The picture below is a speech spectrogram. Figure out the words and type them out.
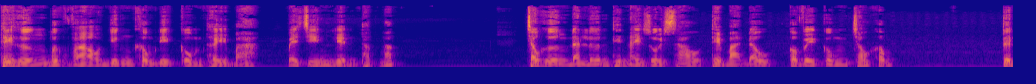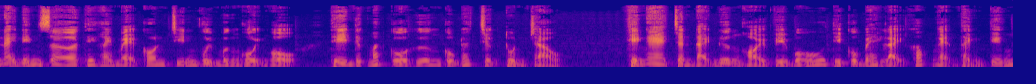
Thế Hương bước vào nhưng không đi cùng thầy ba, mẹ Chín liền thắc mắc. Cháu Hương đã lớn thế này rồi sao? Thì ba đâu? Có về cùng cháu không? Từ nãy đến giờ thấy hai mẹ con Chín vui mừng hội ngộ, thì nước mắt của Hương cũng đã trực tuôn trào. Khi nghe Trần Đại Nương hỏi vì bố, thì cô bé lại khóc nghẹn thành tiếng.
